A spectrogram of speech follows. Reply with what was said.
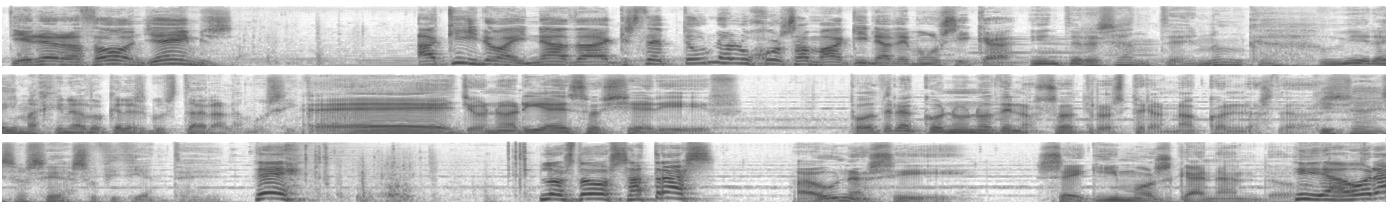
Tiene razón, James. Aquí no hay nada excepto una lujosa máquina de música. Interesante. Nunca hubiera imaginado que les gustara la música. Eh, yo no haría eso, sheriff. Podrá con uno de nosotros, pero no con los dos. Quizá eso sea suficiente. ¡Eh! Los dos, atrás. Aún así, seguimos ganando. ¿Y ahora?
